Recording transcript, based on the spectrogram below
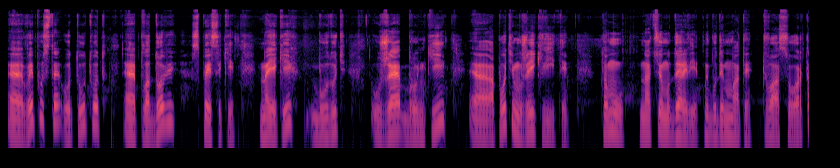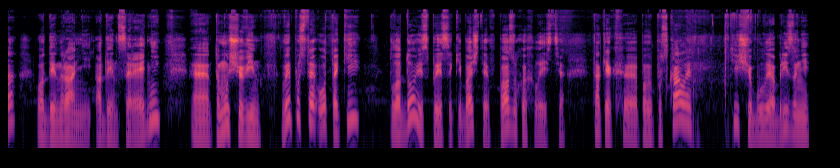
е, випусте отут от е, плодові списики, на яких будуть уже бруньки, е, а потім вже і квіти. Тому на цьому дереві ми будемо мати два сорта: один ранній, один середній, тому що він випусте отакі плодові списики, бачите, в пазухах листя. Так як повипускали ті, що були обрізані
